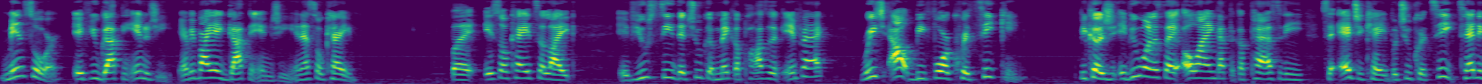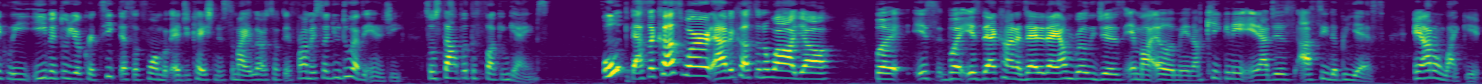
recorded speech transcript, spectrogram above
mentor if you got the energy. Everybody ain't got the energy, and that's okay. But it's okay to like if you see that you can make a positive impact, reach out before critiquing. Because if you want to say, oh, I ain't got the capacity to educate, but you critique, technically, even through your critique, that's a form of education if somebody learns something from it. So you do have the energy. So stop with the fucking games. Oop, that's a cuss word. I haven't cussed in a while, y'all. But it's but it's that kind of day to day. I'm really just in my element. I'm kicking it and I just I see the BS. And I don't like it.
